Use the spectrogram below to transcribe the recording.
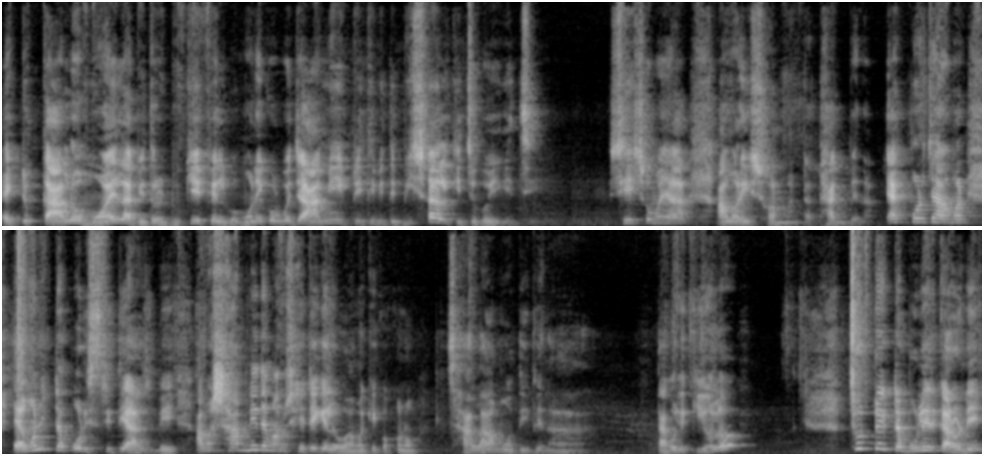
একটু কালো ময়লা ভিতরে ঢুকিয়ে ফেলব, মনে করব যে আমি পৃথিবীতে বিশাল কিছু হয়ে গেছি। সেই সময় আর আমার এই সম্মানটা থাকবে না। এক পর্যায়ে আমার এমন একটা পরিস্থিতি আসবে, আমার সামনে দিয়ে মানুষ হেঁটে গেলেও আমাকে কখনো ছালামও দিবে না। তাহলে কি হলো? ছোট্ট একটা ভুলের কারণে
